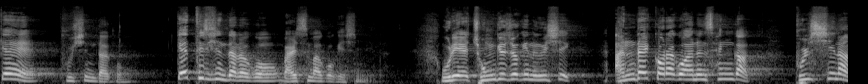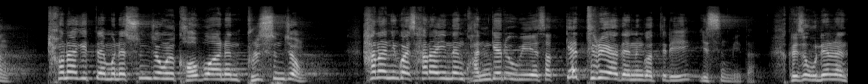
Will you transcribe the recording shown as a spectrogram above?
깨 부신다고 깨뜨리신다라고 말씀하고 계십니다. 우리의 종교적인 의식, 안 될 거라고 하는 생각, 불신앙, 편하기 때문에 순종을 거부하는 불순종, 하나님과 살아있는 관계를 위해서 깨뜨려야 되는 것들이 있습니다. 그래서 우리는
